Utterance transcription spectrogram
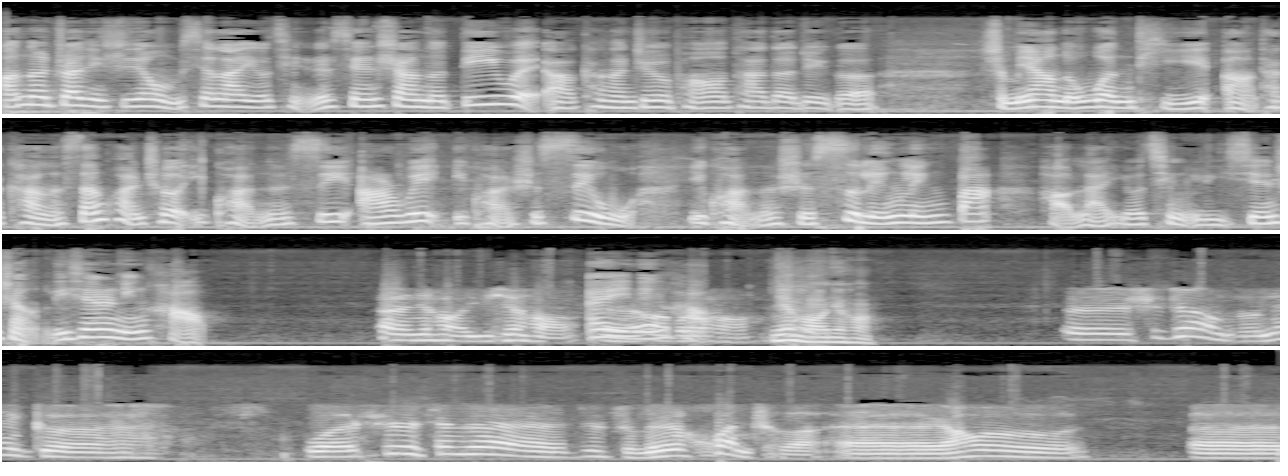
好，那抓紧时间，我们先来有请热线上的第一位啊，看看这位朋友他的这个。什么样的问题啊？他看了三款车，一款呢 CRV，一款是 C 五，一款呢是四零零八。好，来有请李先生。李先生您好。哎，你好，于先好。哎，您好。你好，你好。呃，是这样子，那个，我是现在就准备换车，呃，然后，呃，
